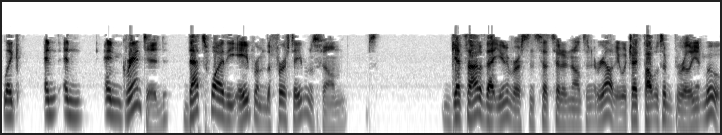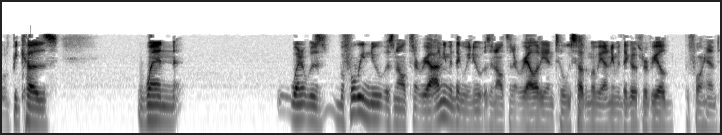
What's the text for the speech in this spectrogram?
like and and and granted, that's why the Abram the first Abrams film gets out of that universe and sets it in an alternate reality, which I thought was a brilliant move because when when it was before we knew it was an alternate reality, I don't even think we knew it was an alternate reality until we saw the movie. I don't even think it was revealed beforehand.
